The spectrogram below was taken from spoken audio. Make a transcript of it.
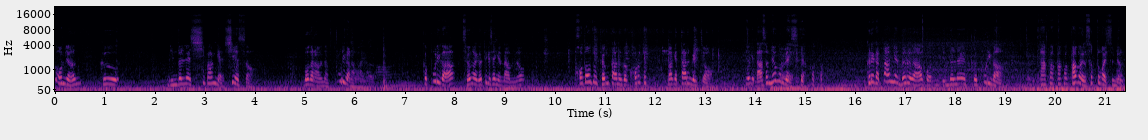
오면 그 민들레 시방에 시에서 뭐가 나오냐 뿌리가 나와요. 그 뿌리가 정확히 어떻게 생겼냐면요. 포도주 병 따는 거 그렇게 막에 따는 거 있죠. 여기 나선형으로 돼 있어요. 그러니까 땅에 늘어가고 민들레 그 뿌리가 박박박박 박아요. 습도가 있으면.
